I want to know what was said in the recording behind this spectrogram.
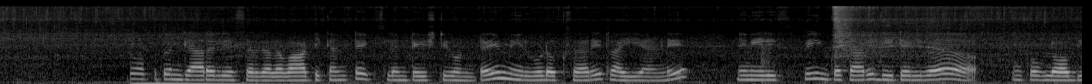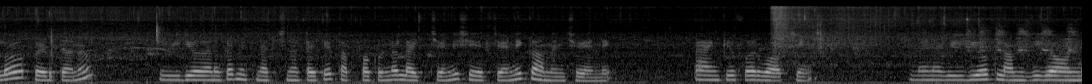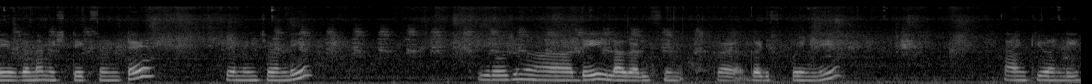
పప్పుతో గ్యారెలు చేస్తారు కదా వాటికంటే ఎక్సలెంట్ టేస్టీగా ఉంటాయి. మీరు కూడా ఒకసారి ట్రై చేయండి. నేను ఈ రెసిపీ ఇంకోసారి డీటెయిల్గా ఇంకో వ్లాగ్లో పెడతాను. ఈ వీడియో కనుక మీకు నచ్చినట్టయితే తప్పకుండా లైక్ చేయండి షేర్ చేయండి కామెంట్ చేయండి. థ్యాంక్ యూ ఫర్ వాచింగ్ మన వీడియో క్లమ్జీగా ఉండే ఏదైనా మిస్టేక్స్ ఉంటే క్షమించండి. ఈరోజు నా డే ఇలా కలిసి గడిచిపోయింది థ్యాంక్ యూ అండి.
